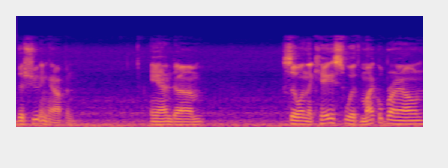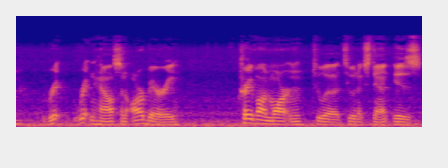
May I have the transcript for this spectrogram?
the shooting happened. And um, so in the case with Michael Brown Rittenhouse and Arbery, Trayvon Martin to a to an extent is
